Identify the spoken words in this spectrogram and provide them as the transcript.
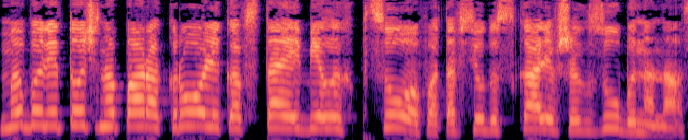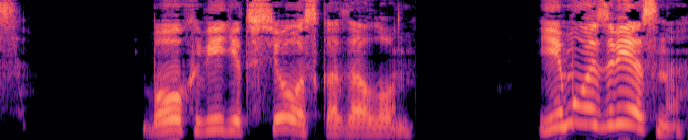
Мы были точно пара кроликов в стае белых псов, отовсюду скаливших зубы на нас. «Бог видит все», — сказал он. Ему известно,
